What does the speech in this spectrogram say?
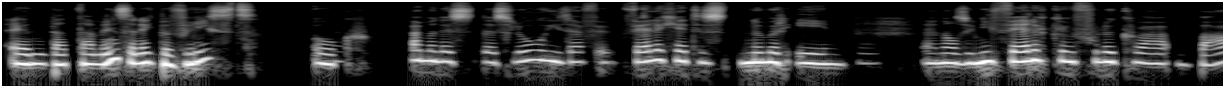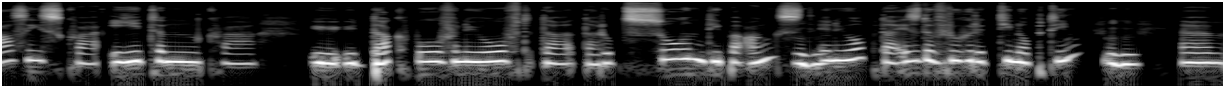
En dat dat mensen echt bevriest ook. Ah, maar dat is, dat is logisch. Hè. Veiligheid is nummer één. Ja. En als u niet veilig kunt voelen qua basis, qua eten, qua uw, uw dak boven uw hoofd, dat, dat roept zo'n diepe angst Mhm. in u op. Dat is de vroegere 10 op 10. Mhm. Ehm,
